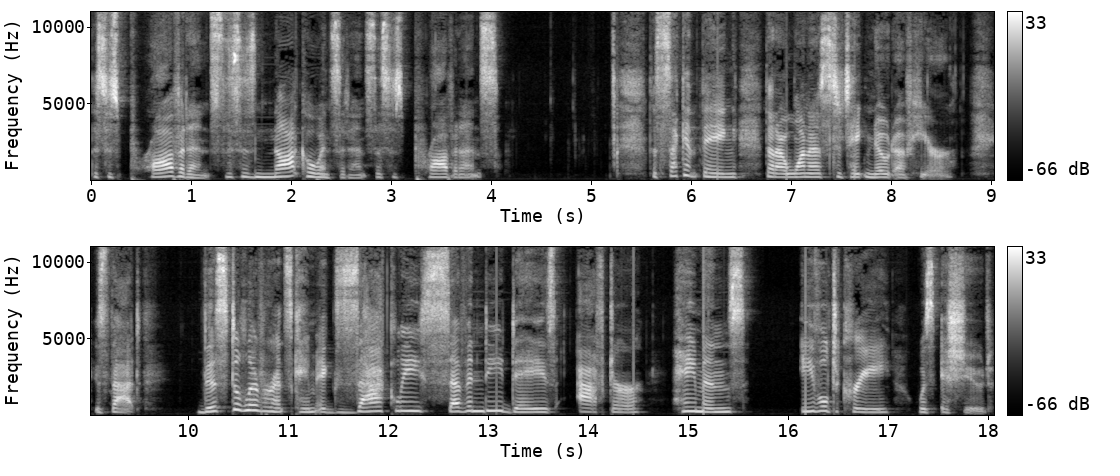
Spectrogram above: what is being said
This is providence. This is not coincidence. This is providence. The second thing that i want us to take note of here is that this deliverance came exactly 70 days after Haman's evil decree was issued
